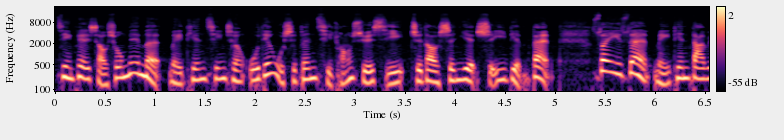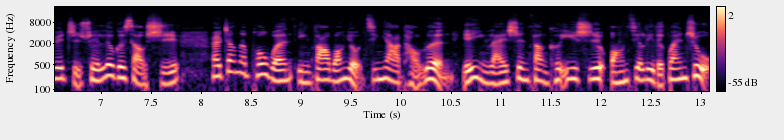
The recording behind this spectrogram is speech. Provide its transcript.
敬佩小兄妹们每天清晨五点五十分起床学习，直到深夜十一点半，算一算每天大约只睡六个小时。而这样的 po 文引发网友惊讶讨论，也引来肾脏科医师王介利的关注，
